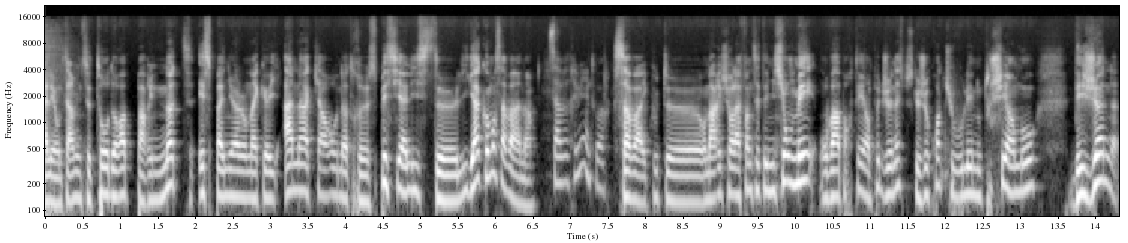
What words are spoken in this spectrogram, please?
Allez, on termine ce tour d'Europe par une note espagnole. On accueille Anna Caro, notre spécialiste euh, Liga. Comment ça va, Anna Ça va très bien et toi? Ça va, écoute, euh, on arrive sur la fin de cette émission, mais on va apporter un peu de jeunesse, puisque je crois que tu voulais nous toucher un mot des jeunes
